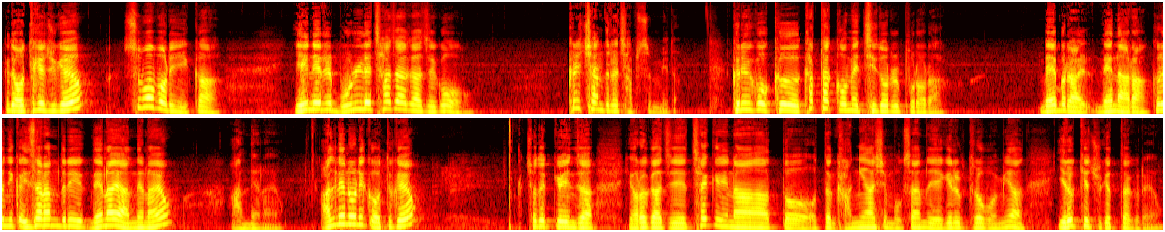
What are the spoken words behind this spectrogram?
근데 어떻게 죽여요? 숨어버리니까 얘네를 몰래 찾아가지고 크리스찬들을 잡습니다. 그리고 그 카타콤의 지도를 불어라. 맵을 알, 내놔라. 그러니까 이 사람들이 내놔요, 안 내놔요? 안 내놔요. 안 내놓으니까 어떻게 해요? 초대교회 이제 여러 가지 책이나 또 어떤 강의하신 목사님들 얘기를 들어보면 이렇게 죽였다 그래요.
